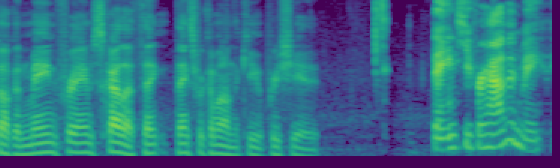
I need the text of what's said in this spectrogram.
talking mainframe. Skylar, thank, thanks for coming on theCUBE, appreciate it. Thank you for having me.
